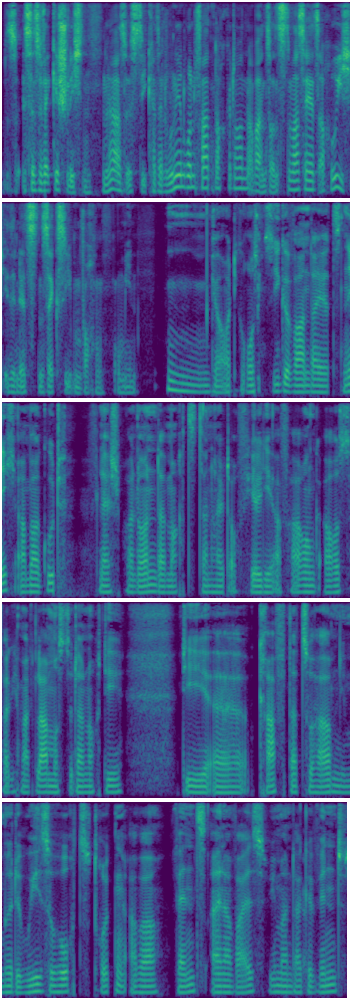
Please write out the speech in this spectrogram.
ist so weggeschlichen. Ne? Also ist die Katalonien-Rundfahrt noch gewonnen, aber ansonsten war es ja jetzt auch ruhig in den letzten sechs, sieben Wochen um ihn. Hm, ja, die großen Siege waren da jetzt nicht, aber gut, Flash Ballon, da macht's dann halt auch viel die Erfahrung aus, sag ich mal, klar musst du da noch die, die äh, Kraft dazu haben, die Mürde so hoch zu drücken, aber wenn's einer weiß, wie man da gewinnt,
